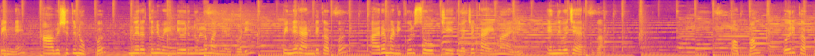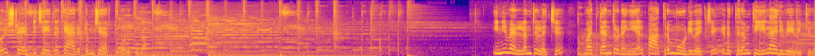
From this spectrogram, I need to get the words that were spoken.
പിന്നെ ആവശ്യത്തിന് ഉപ്പ് നിറത്തിന് വേണ്ടി ഒരു നുള്ളു മഞ്ഞൾപ്പൊടി പിന്നെ രണ്ട് കപ്പ് അരമണിക്കൂർ സോക്ക് ചെയ്തു വെച്ച കൈമ അരി എന്നിവ ചേർക്കുക. ഒപ്പം ഒരു കപ്പ് ഷ്രെഡ് ചെയ്ത ക്യാരറ്റും ചേർത്ത് കൊടുക്കുക. ഇനി വെള്ളം തിളച്ച് വറ്റാൻ തുടങ്ങിയാൽ പാത്രം മൂടി വെച്ച് ഇടത്തരം തീയിൽ അരി വേവിക്കുക.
